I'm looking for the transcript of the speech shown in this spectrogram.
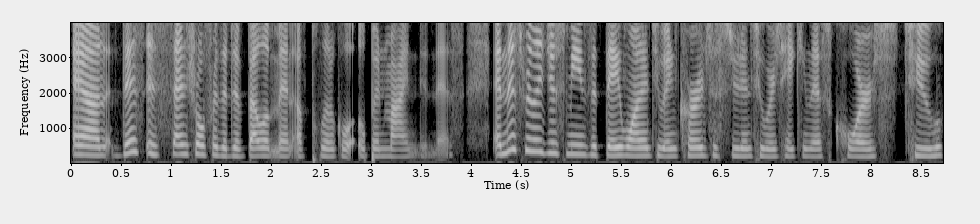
And this is central for the development of political open mindedness. And this really just means that they wanted to encourage the students who were taking this course to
